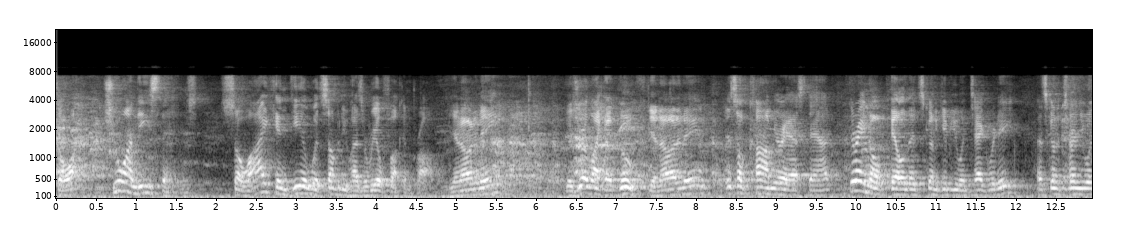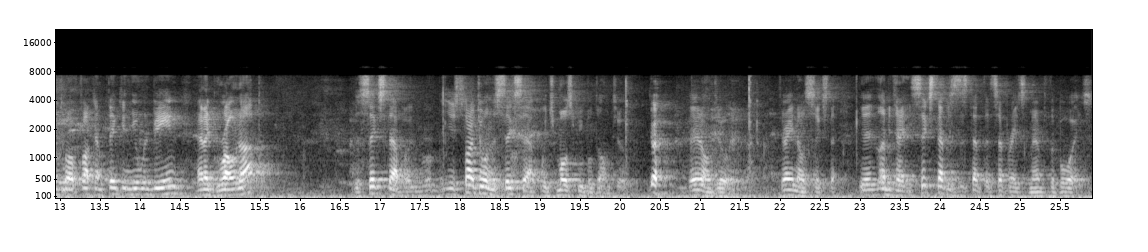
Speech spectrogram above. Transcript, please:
So I, chew on these things so I can deal with somebody who has a real fucking problem. You know what I mean? Because you're like a goof, you know what I mean? This will calm your ass down. There ain't no pill that's going to give you integrity, that's going to turn you into a fucking thinking human being and a grown up. The sixth step, you start doing the sixth step, which most people don't do. They don't do it. There ain't no sixth step. Let me tell you, the sixth step is the step that separates the men from the boys.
